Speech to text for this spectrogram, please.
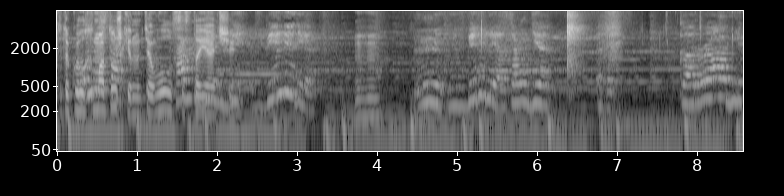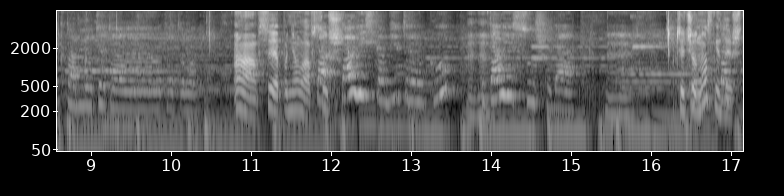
Ты такой Помнишь, лохматушкин, у тебя волосы Там, где стоячие. В, в Белере, Мгм. Нет, не в Бериле, а там, где этот кораблик, там вот это, вот это вот. А, все, я поняла, в Та- суши. Там есть компьютерный клуб, и Мгм. там есть суши, да. Че, что, нос не дышит?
